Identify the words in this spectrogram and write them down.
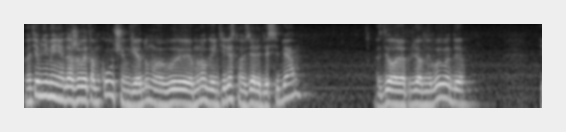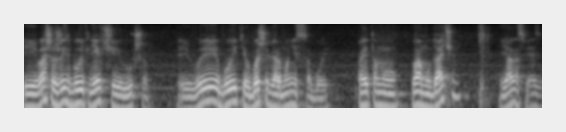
Но, тем не менее, даже в этом коучинге, я думаю, вы много интересного взяли для себя, сделали определенные выводы, и ваша жизнь будет легче и лучше. И вы будете в большей гармонии с собой. Поэтому вам удачи, я на связи.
